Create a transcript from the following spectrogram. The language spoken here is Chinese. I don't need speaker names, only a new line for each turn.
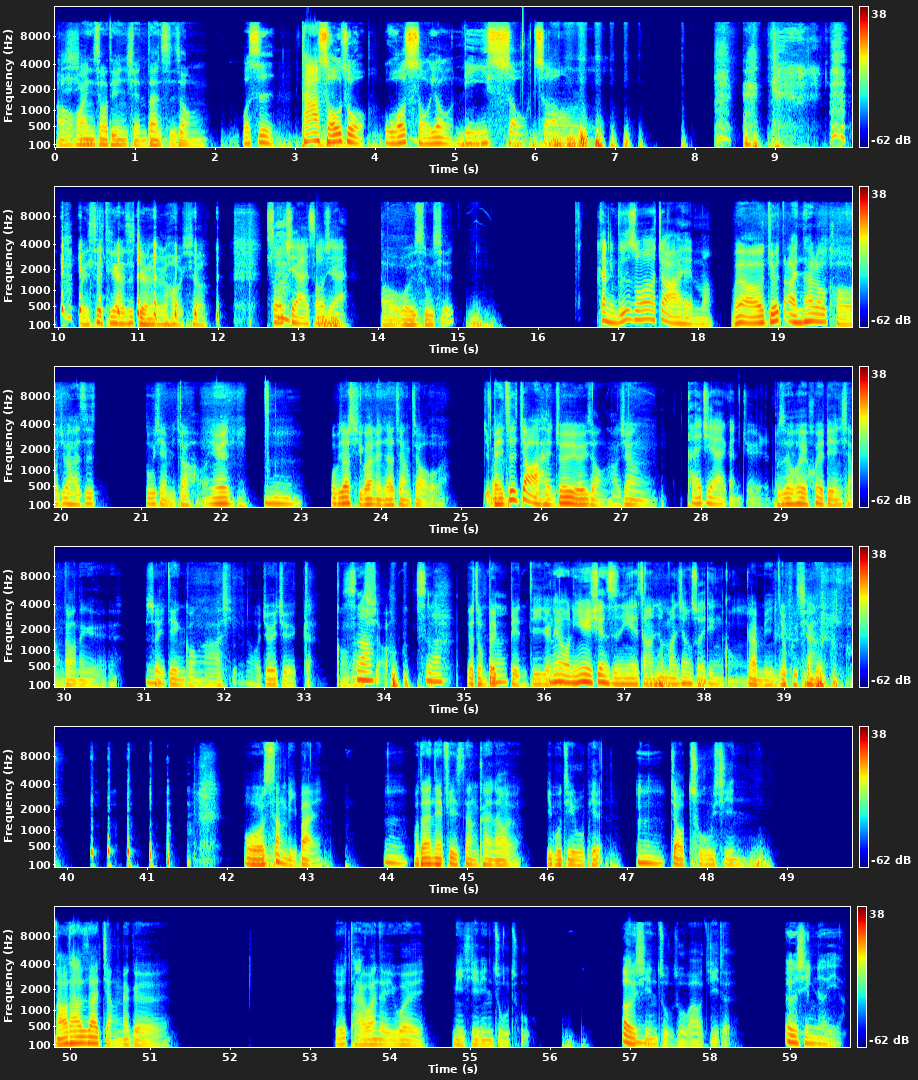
好，欢迎收听咸蛋时钟。
我是他手左，我手右，你手中。
每次听还是觉得很好笑。
收起来，收起来。
好，我是苏贤。
看你不是说要叫阿贤吗？
没有，我觉得阿贤太 local，我觉得还是苏贤比较好，因为嗯，我比较习惯人家这样叫我。每次叫阿贤，就会有一种好像。
抬起来感觉，
不是会会联想到那个水电工阿贤，嗯、我就会觉得感工三小，
是啊，
有种被贬低的感觉。
没有，你因为现实你也长得像蛮像水电工，
干名就不像。我上礼拜，嗯，我在 Netflix 上看到了一部纪录片，嗯，叫《初心》，然后他是在讲那个，就是台湾的一位米其林主厨。二星主厨吧，我记得
二星而已啊，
